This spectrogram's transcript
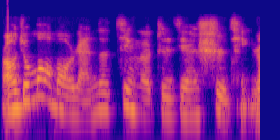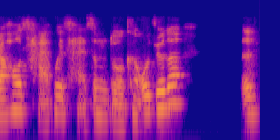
然后就贸贸然的进了这件事情，然后才会踩这么多坑。我觉得，呃，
